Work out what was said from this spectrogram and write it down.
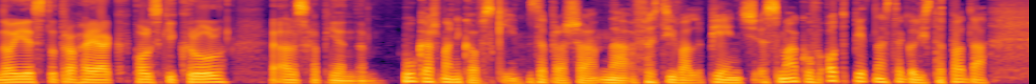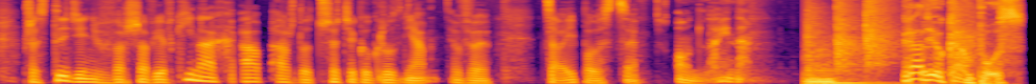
No jest to trochę jak Polski Król, ale z happy endem. Łukasz Mańkowski zaprasza na festiwal 5 Smaków od 15 listopada przez tydzień w Warszawie w kinach, a aż do 3 grudnia w całej Polsce online. Radio Campus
